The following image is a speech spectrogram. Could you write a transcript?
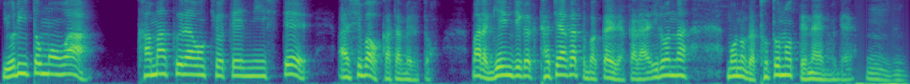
頼朝は鎌倉を拠点にして足場を固めると。まだ源氏が立ち上がったばっかりだから、いろんなものが整ってないので、うん。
